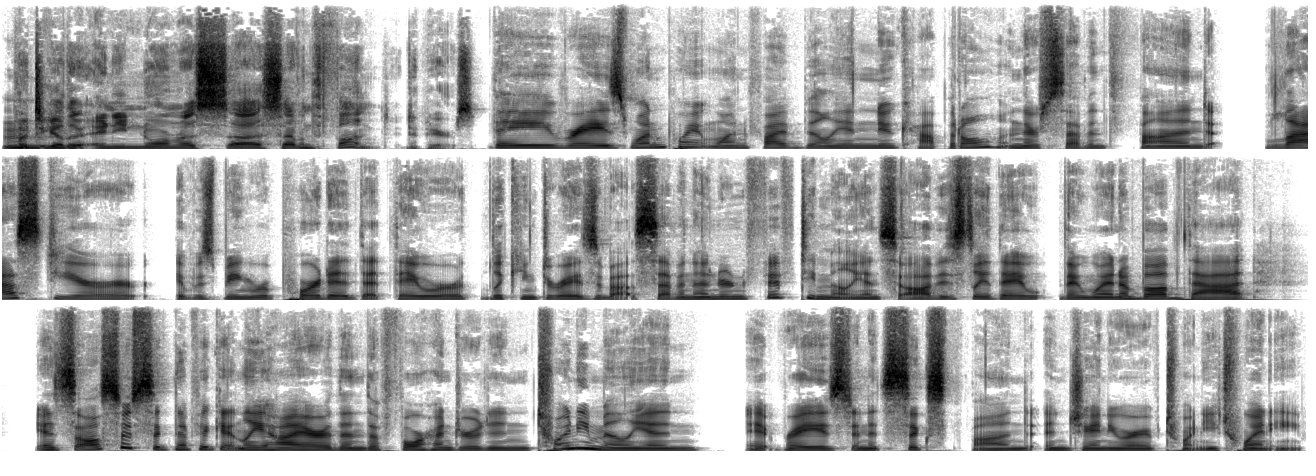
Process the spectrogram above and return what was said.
put mm-hmm. together an enormous uh, seventh fund, it appears. They raised 1.15 billion new capital in their seventh fund. Last year, it was being reported that they were looking to raise about 750 million. So obviously, they they went above that. It's also significantly higher than the 420 million it raised in its sixth fund in January of 2020,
